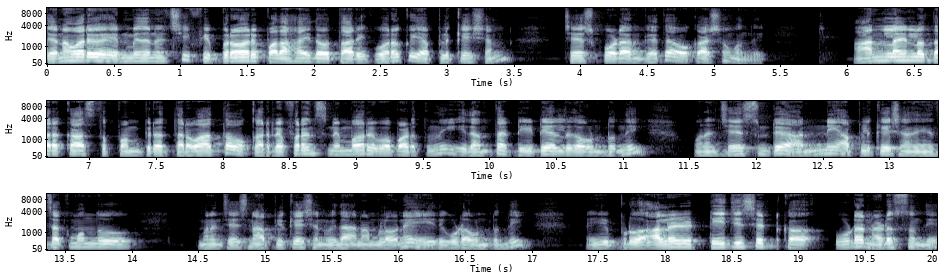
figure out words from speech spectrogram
జనవరి ఎనిమిది నుంచి ఫిబ్రవరి పదహైదవ తారీఖు వరకు ఈ అప్లికేషన్ చేసుకోవడానికి అయితే అవకాశం ఉంది. ఆన్లైన్లో దరఖాస్తు పంపిన తర్వాత ఒక రెఫరెన్స్ నెంబర్ ఇవ్వబడుతుంది. ఇదంతా డీటెయిల్డ్గా ఉంటుంది. మనం చేస్తుంటే అన్ని అప్లికేషన్ ఇంతకుముందు మనం చేసిన అప్లికేషన్ విధానంలోనే ఇది కూడా ఉంటుంది. ఇప్పుడు ఆల్రెడీ టీజీ సెట్ కూడా నడుస్తుంది.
